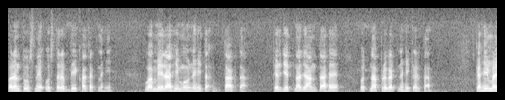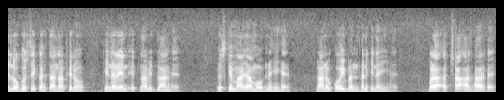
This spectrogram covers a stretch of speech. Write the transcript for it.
परंतु उसने उस तरफ़ देखा तक नहीं। वह मेरा ही मुँह नहीं ताकता। फिर जितना जानता है उतना प्रकट नहीं करता। कहीं मैं लोगों से कहता ना फिरूं कि नरेंद्र इतना विद्वान है। उसके माया मोह नहीं है। मानो कोई बंधन ही नहीं है। बड़ा अच्छा आधार है।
